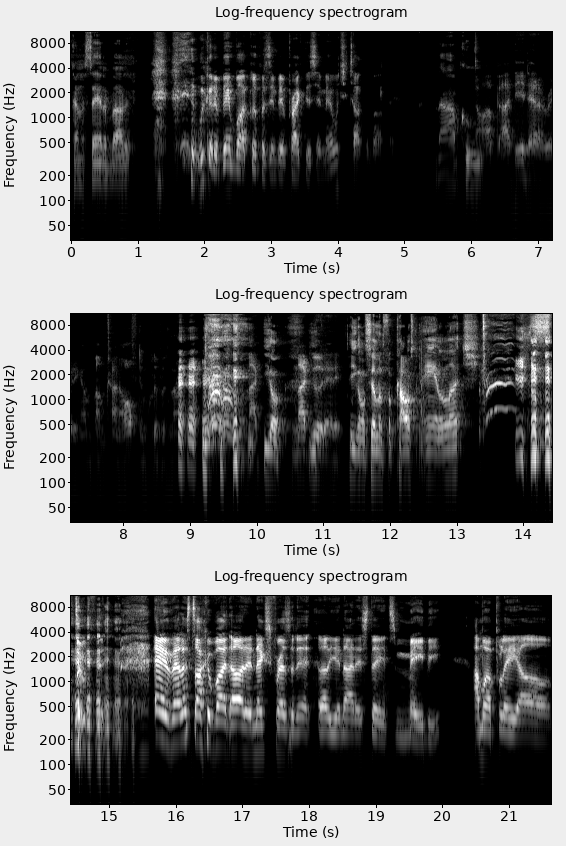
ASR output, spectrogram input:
Kind of sad about it. we could have been bought Clippers and been practicing, man. What you talking about, man? Nah, I'm cool. No, I, I did that already. I'm, I'm trying to off them Clippers now. man? not, he gonna I'm not good at it. he gonna sell them for cost and lunch. you stupid. hey, man, let's talk about uh, the next president of the United States. Maybe I'm gonna play. Um,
